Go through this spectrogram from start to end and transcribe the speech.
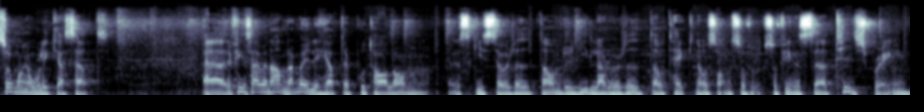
så många olika sätt. Det finns även andra möjligheter på tal om skissa och rita. Om du gillar att rita och teckna och sånt så, så finns Teespring.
